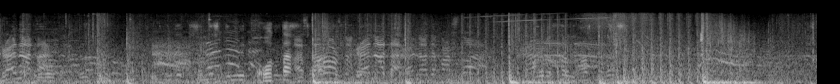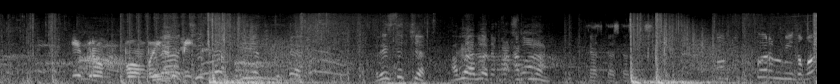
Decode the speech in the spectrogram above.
Граната! қотақ. Осторожно, граната! Граната пошла! Игрок с бомбой убит. Ресетші. Абла, абла, Граната пошла! артынан. Каз, каз, каз. каз. Оны көрінбейді ғой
